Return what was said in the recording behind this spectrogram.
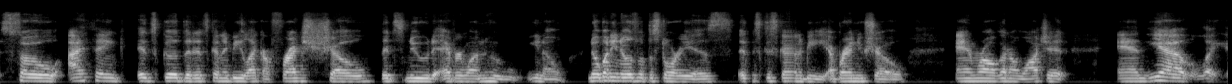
So I think it's good that it's going to be like a fresh show that's new to everyone who, you know, nobody knows what the story is. It's just going to be a brand new show and we're all going to watch it. And yeah, like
